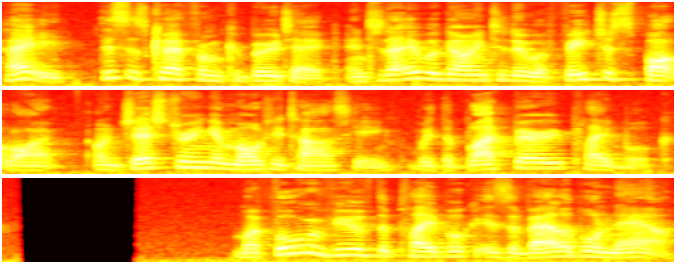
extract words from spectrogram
Hey, this is Kurt from KABOOtech, and today we're going to do a feature spotlight on gesturing and multitasking with the BlackBerry Playbook. My full review of the playbook is available now,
